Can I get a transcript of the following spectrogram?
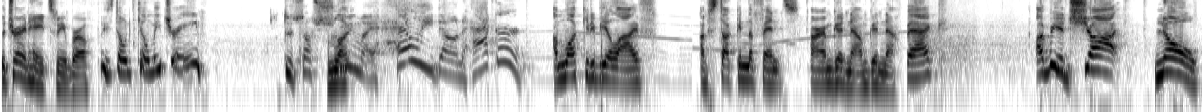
The train hates me, bro. Please don't kill me, train. Dude, stop luck- shooting my heli down, hacker. I'm lucky to be alive. I'm stuck in the fence. All right, I'm good now. I'm good now. Back. I'm being shot. No.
